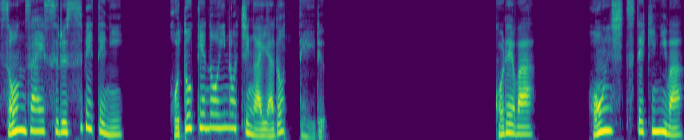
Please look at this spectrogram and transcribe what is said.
存在するすべてに仏の命が宿っている。これは本質的には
